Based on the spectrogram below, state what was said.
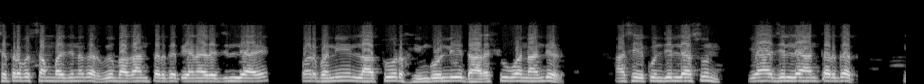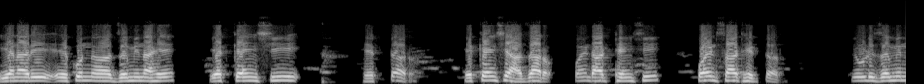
छत्रपती संभाजीनगर विभागांतर्गत येणारे जिल्हे आहे परभणी लातूर हिंगोली धाराशिव व नांदेड असे एकूण जिल्हे असून या जिल्ह्याअंतर्गत येणारी एकूण जमीन आहे एक्क्याऐंशी हेक्टर एक्क्याऐंशी हजार पॉईंट अठ्ठ्याऐंशी पॉईंट साठ हेक्टर. एवढी जमीन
